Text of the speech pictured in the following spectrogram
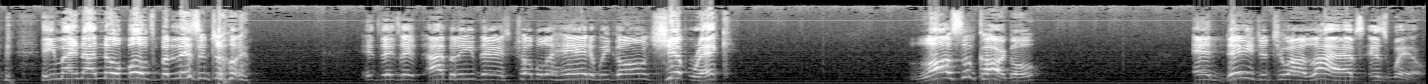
he might not know boats, but listen to him. Say, I believe there is trouble ahead if we go on shipwreck loss of cargo, and danger to our lives as well.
